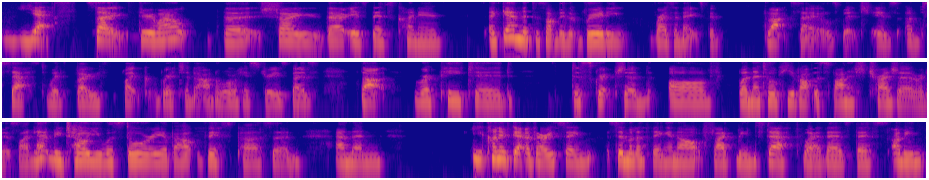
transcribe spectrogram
Yes so throughout the show there is this kind of again this is something that really resonates with black sails which is obsessed with both like written and oral histories. There's that repeated description of when they're talking about the spanish treasure and it's like let me tell you a story about this person and then you kind of get a very same similar thing in our flag means death where there's this i mean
